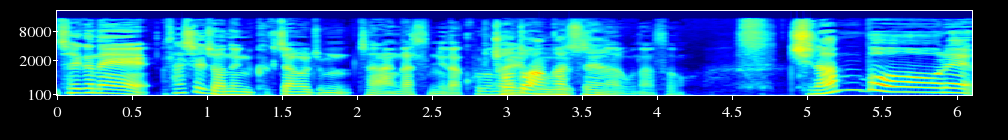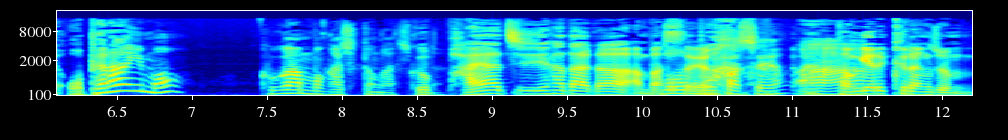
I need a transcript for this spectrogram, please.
최근에 사실 저는 극장을 좀 잘 안 갔습니다. 코로나 저도 안 갔어요. 지나고 나서. 지난번에 오펜하이머 그거 한번 갔었던 것 같습니다. 봐야지 하다가 안 뭐, 봤어요. 못 봤어요? 아. 덩게르크랑 좀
